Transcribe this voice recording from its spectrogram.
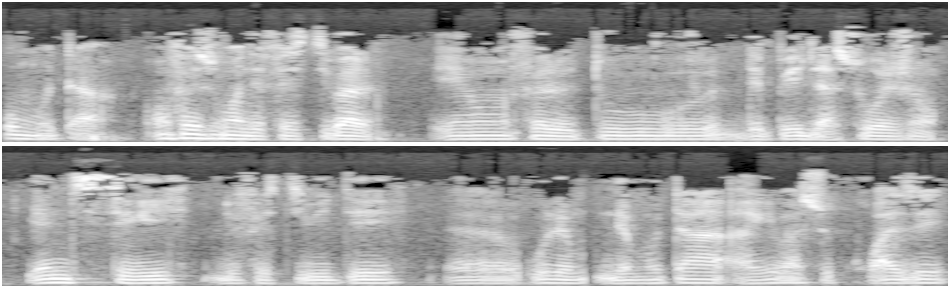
au motard. On fait souvent des festivals et on fait le tour des pays de la sous-région. Il y a une série de festivités euh, où les, motards arrivent à se croiser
